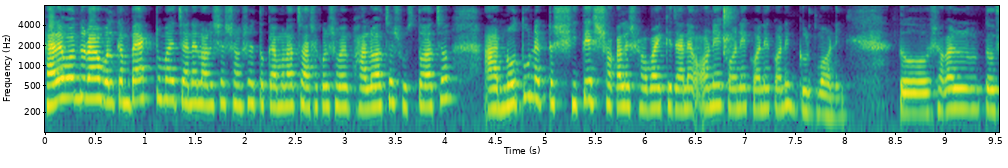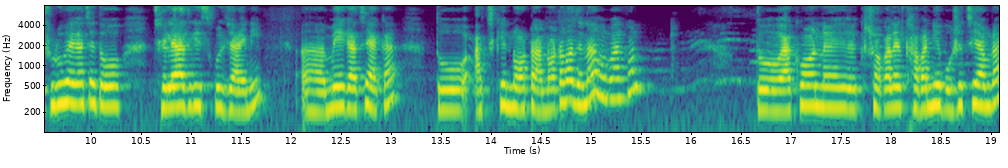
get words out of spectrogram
হ্যালো বন্ধুরা welcome back to my channel অনিশার সংসার। তো কেমন আছো? আশা করি সবাই ভালো আছো, সুস্থ আছো। আর নতুন একটা শীতের সকালে সবাইকে জানে অনেক অনেক অনেক অনেক গুড মর্নিং তো সকাল তো শুরু হয়ে গেছে, তো ছেলে আজকে স্কুল যায়নি মেয়ে গেছে একা। তো আজকে নটা নটা বাজে না বাবা এখন? তো এখন সকালের খাবার নিয়ে বসেছি আমরা।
